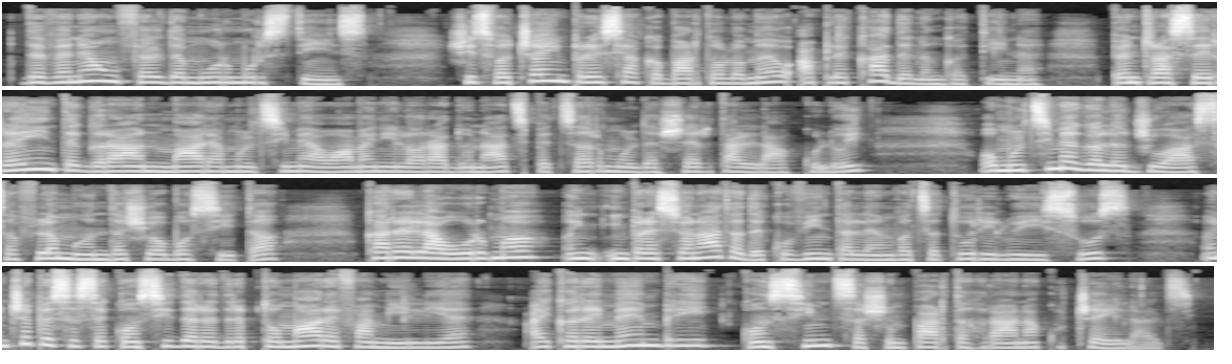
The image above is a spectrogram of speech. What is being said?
devenea un fel de murmur stins și îți făcea impresia că Bartolomeu a plecat de lângă tine pentru a se reintegra în marea mulțime a oamenilor adunați pe țărmul deșert al lacului, o mulțime gălăgioasă, flămândă și obosită, care la urmă, impresionată de cuvintele învățăturii lui Isus, începe să se considere drept o mare familie, ai cărei membrii consimt să-și împartă hrana cu ceilalți.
